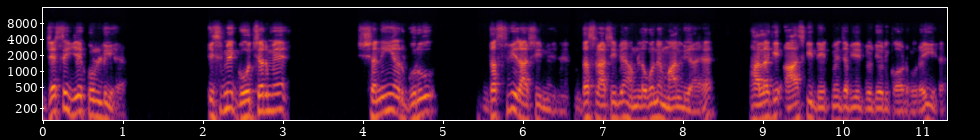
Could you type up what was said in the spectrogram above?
जैसे ये कुंडली है, इसमें गोचर में शनि और गुरु दसवीं राशि में है। दस राशि में हम लोगों ने मान लिया है। हालाँकि आज की डेट में जब ये वीडियो रिकॉर्ड हो रही है,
